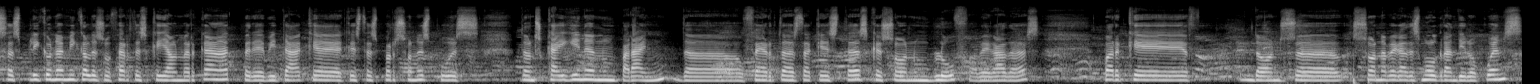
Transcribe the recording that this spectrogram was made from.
s'explica una mica les ofertes que hi ha al mercat per evitar que aquestes persones pues, doncs, caiguin en un parany d'ofertes d'aquestes que són un bluff a vegades perquè doncs, eh, són a vegades molt grandiloquents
